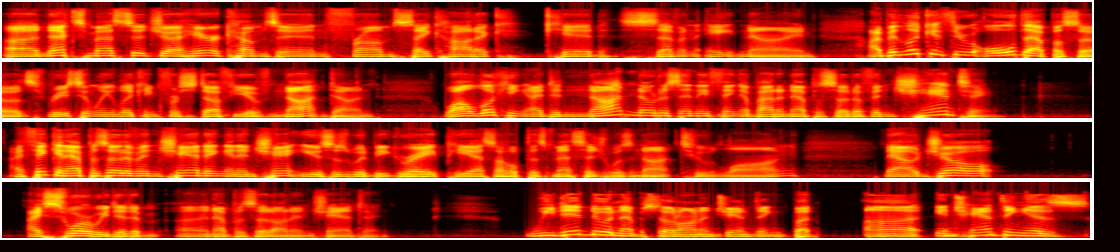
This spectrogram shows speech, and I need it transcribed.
Uh, next message uh, here comes in from Psychotic Kid seven eight nine. I've been looking through old episodes recently, looking for stuff you have not done. While looking, I did not notice anything about an episode of enchanting. I think an episode of enchanting and enchant uses would be great. P.S. I hope this message was not too long. Now, Joe, I swore we did a, an episode on enchanting. we did do an episode on enchanting, but uh enchanting is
